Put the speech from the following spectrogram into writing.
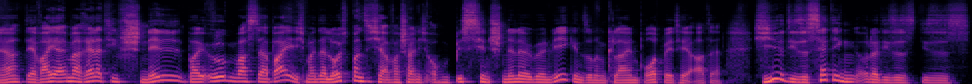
Ja, der war ja immer relativ schnell bei irgendwas dabei. Ich meine, da läuft man sich ja wahrscheinlich auch ein bisschen schneller über den Weg in so einem kleinen Broadway-Theater. Hier dieses Setting oder dieses, dieses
